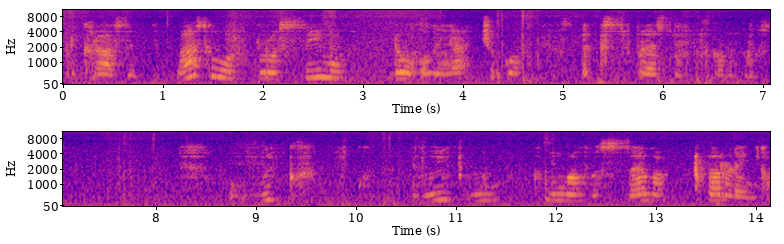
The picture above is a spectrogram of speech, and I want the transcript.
прикраси. Ласково просимо до оленячого експресу. Вик... Вигукнула весела старенька.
